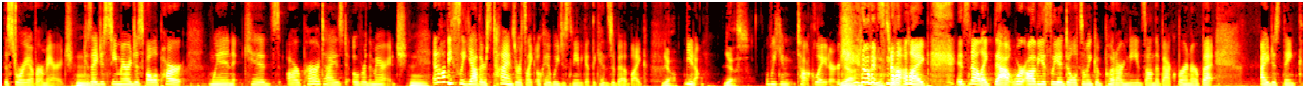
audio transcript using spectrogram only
the story of our marriage because hmm. i just see marriages fall apart when kids are prioritized over the marriage hmm. and obviously yeah there's times where it's like okay we just need to get the kids to bed like yeah you know yes we can talk later. Yeah, you know, it's not right. like it's not like that. We're obviously adults and we can put our needs on the back burner, but I just think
